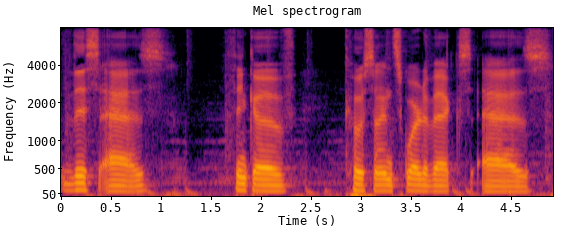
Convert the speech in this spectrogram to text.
this as, think of cosine squared of x as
